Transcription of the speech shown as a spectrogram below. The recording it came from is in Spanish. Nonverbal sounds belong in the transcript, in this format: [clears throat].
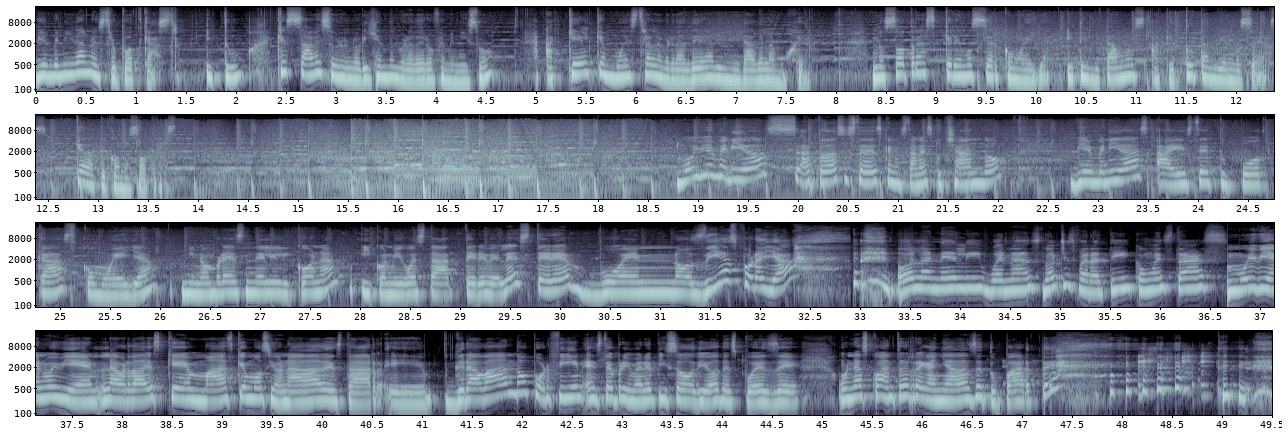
Bienvenida a nuestro podcast. ¿Y tú qué sabes sobre el origen del verdadero feminismo? Aquel que muestra la verdadera dignidad de la mujer. Nosotras queremos ser como ella y te invitamos a que tú también lo seas. Quédate con nosotras. Muy bienvenidos a todas ustedes que nos están escuchando. Bienvenidas a este tu podcast como ella. Mi nombre es Nelly Licona y conmigo está Tere Vélez. Tere, buenos días por allá. [laughs] Hola Nelly, buenas noches para ti, ¿cómo estás? Muy bien, muy bien. La verdad es que más que emocionada de estar eh, grabando por fin este primer episodio después de unas cuantas regañadas de tu parte. [laughs]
